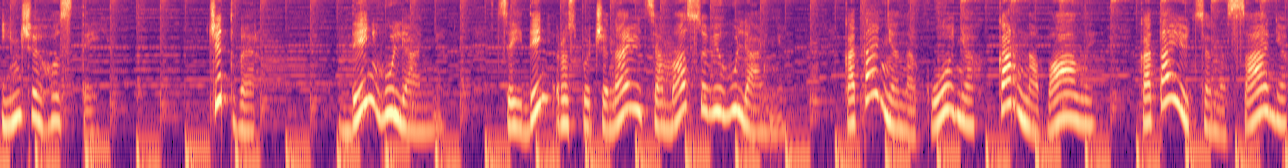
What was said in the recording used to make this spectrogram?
інших гостей. Четвер день гуляння. В цей день розпочинаються масові гуляння, катання на конях, карнавали, катаються на санях,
